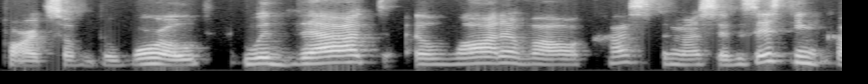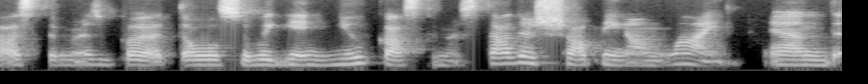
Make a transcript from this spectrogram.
parts of the world. With that, a lot of our customers, existing customers, but also we gained new customers, started shopping online. And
